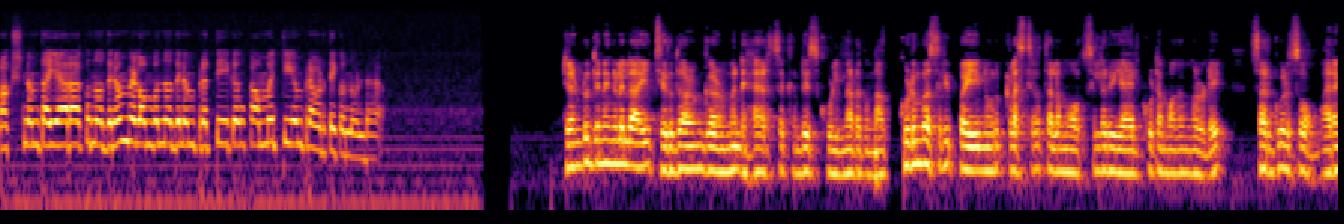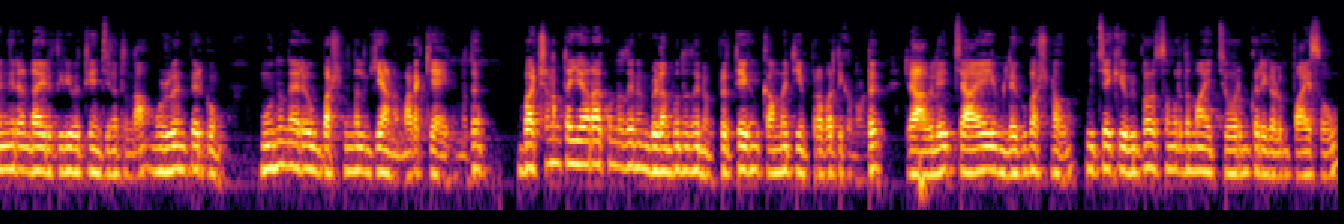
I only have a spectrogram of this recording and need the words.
ഭക്ഷണം തയ്യാറാക്കുന്നതിനും വിളമ്പുന്നതിനും പ്രത്യേകം കമ്മിറ്റിയും പ്രവർത്തിക്കുന്നുണ്ട്. രണ്ടു ദിനങ്ങളിലായി ചെറുതാഴം ഗവൺമെന്റ് ഹയർ സെക്കൻഡറി സ്കൂളിൽ നടക്കുന്ന കുടുംബശ്രീ പയ്യന്നൂർ ക്ലസ്റ്റർ തലം ഓക്സിലറി അയൽക്കൂട്ടം അംഗങ്ങളുടെ സർഗോത്സവം അരങ്ങ് രണ്ടായിരത്തി ഇരുപത്തിയഞ്ചിനെത്തുന്ന മുഴുവൻ പേർക്കും മൂന്നു നേരവും ഭക്ഷണം നൽകിയാണ് മടക്കി അയക്കുന്നത്. ഭക്ഷണം തയ്യാറാക്കുന്നതിനും വിളമ്പുന്നതിനും പ്രത്യേകം കമ്മിറ്റിയും പ്രവർത്തിക്കുന്നുണ്ട്. രാവിലെ ചായയും ലഘുഭക്ഷണവും ഉച്ചയ്ക്ക് വിഭവസമൃദ്ധമായ ചോറും കറികളും പായസവും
